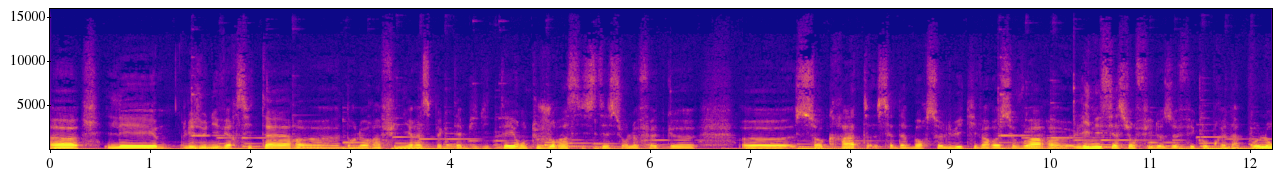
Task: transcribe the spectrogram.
Euh, les, universitaires, euh, dans leur infinie respectabilité, ont toujours insisté sur le fait que euh, Socrate, c'est d'abord celui qui va recevoir l'initiation philosophique auprès d'Apollon,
